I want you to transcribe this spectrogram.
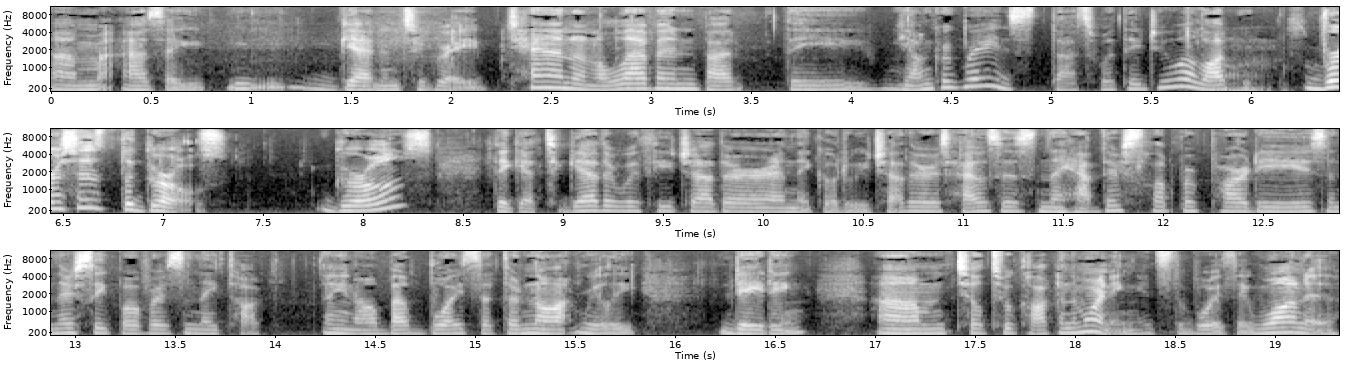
um, as they get into grade ten and eleven. But the younger grades, that's what they do a lot. Versus the girls, girls, they get together with each other and they go to each other's houses and they have their slumber parties and their sleepovers and they talk, you know, about boys that they're not really dating um, till two o'clock in the morning. It's the boys they want to,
